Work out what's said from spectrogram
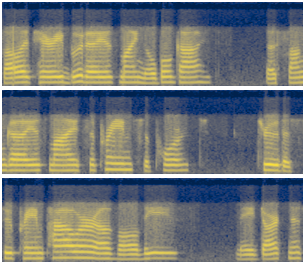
solitary Buddha is my noble guide. The Sangha is my supreme support. Through the supreme power of all these, may darkness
